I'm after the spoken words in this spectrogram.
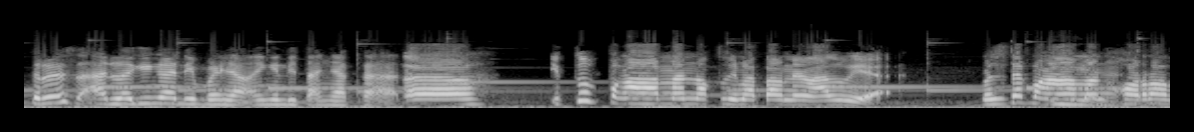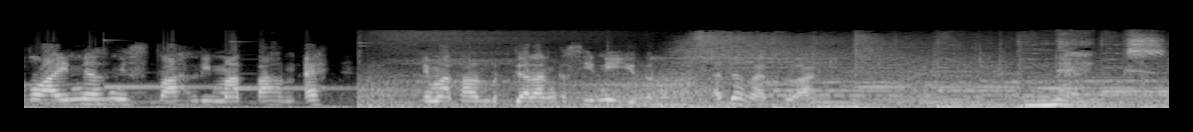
Terus ada lagi nggak nih Mbak yang ingin ditanyakan? Eh, itu pengalaman waktu lima tahun yang lalu ya maksudnya pengalaman Iya. horor lainnya nih setelah lima tahun eh lima tahun berjalan ke sini gitu loh ada nggak tuh An? Next.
